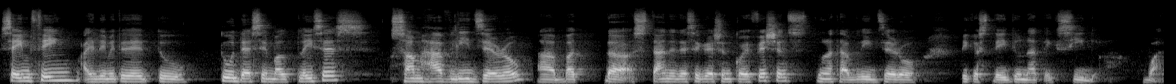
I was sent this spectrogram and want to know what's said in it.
Same thing, I limited it to two decimal places. Some have lead zero, uh, but the standard regression coefficients do not have lead zero because they do not exceed 1.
